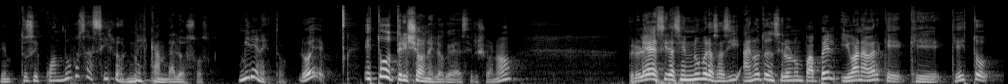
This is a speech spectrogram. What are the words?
Entonces, cuando vos haces los no escandalosos, miren esto, lo es, es todo trillones lo que voy a decir yo, ¿no? Pero le voy a decir así en números así, anótenselo en un papel y van a ver que, esto.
